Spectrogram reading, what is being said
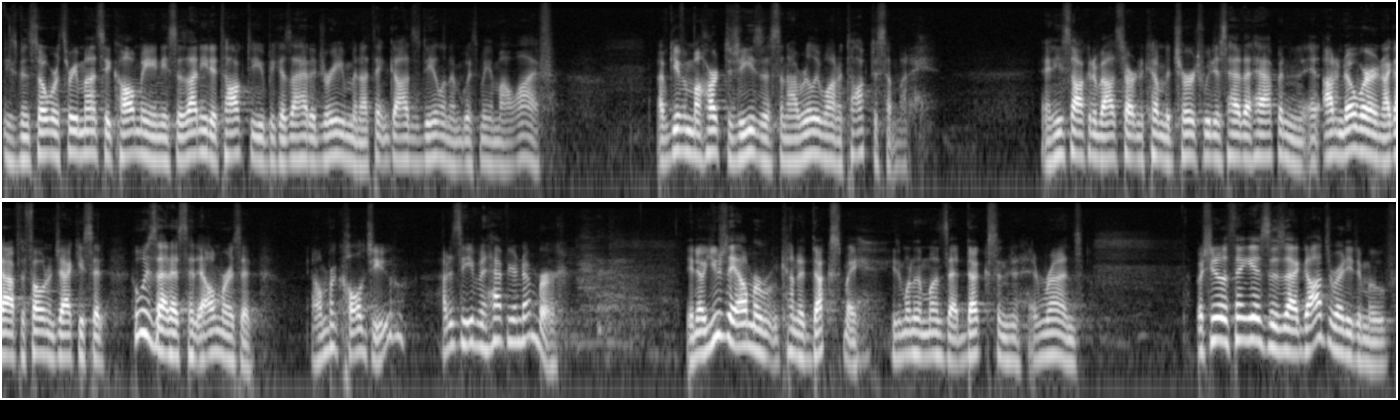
He's been sober three months. He called me and he says, I need to talk to you because I had a dream and I think God's dealing with me and my wife. I've given my heart to Jesus and I really want to talk to somebody. And he's talking about starting to come to church. We just had that happen and out of nowhere. And I got off the phone and Jackie said, Who is that? I said, Elmer. I said, Elmer called you? How does he even have your number? You know, usually Elmer kind of ducks me. He's one of the ones that ducks and, and runs. But you know, the thing is, is that God's ready to move.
